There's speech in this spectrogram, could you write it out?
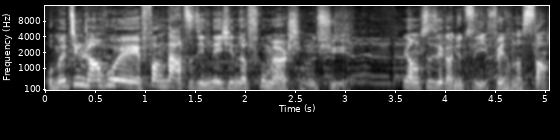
我们经常会放大自己内心的负面情绪，让自己感觉自己非常的丧，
